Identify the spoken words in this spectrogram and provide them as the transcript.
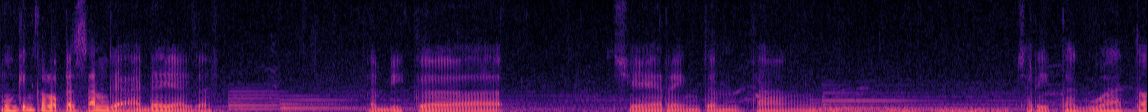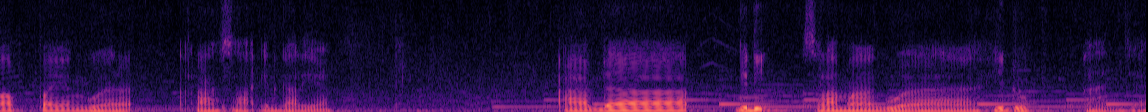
Mungkin kalau pesan gak ada ya Zaf? Lebih ke sharing tentang cerita gua atau apa yang gue rasain kali ya Ada Jadi selama gua hidup aja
